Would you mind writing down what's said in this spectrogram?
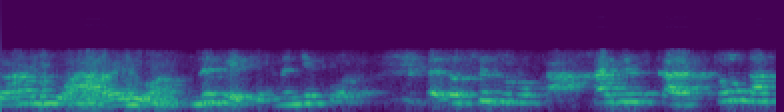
Район, район. Не витягне ніколи. Е, Оце рука. Хай він скаже, хто у нас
